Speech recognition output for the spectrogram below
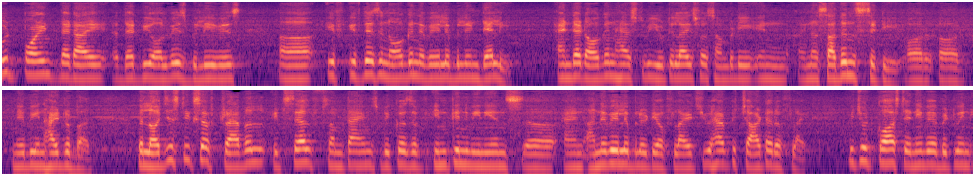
good point that I that we always believe is uh, if if there's an organ available in Delhi and that organ has to be utilized for somebody in in a southern city or or maybe in Hyderabad, the logistics of travel itself sometimes because of inconvenience uh, and unavailability of flights, you have to charter a flight, which would cost anywhere between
